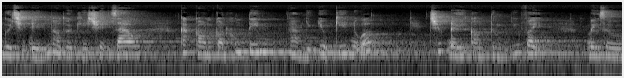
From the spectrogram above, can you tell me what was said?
Người chỉ đến vào thời kỳ chuyển giao, các con còn không tin vào những điều kia nữa. Trước đây con từng như vậy, bây giờ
